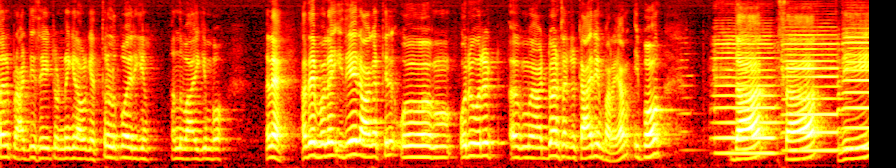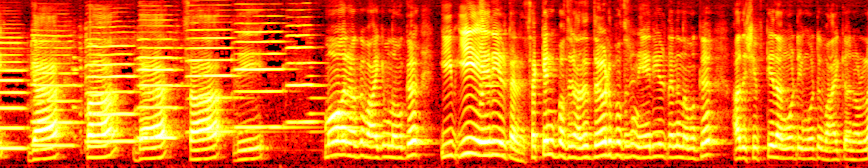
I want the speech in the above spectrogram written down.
വരെ പ്രാക്ടീസ് ചെയ്തിട്ടുണ്ടെങ്കിൽ അവർക്ക് എത്ര എളുപ്പമായിരിക്കും അന്ന് വായിക്കുമ്പോൾ അല്ലേ? അതേപോലെ ഇതേ രാഗത്തിൽ ഒരു ഒരു അഡ്വാൻസ് ആയിട്ടൊരു കാര്യം പറയാം. ഇപ്പോൾ ദ സ രി ഗ പ ദ സ രി മോഹനമൊക്കെ വായിക്കുമ്പോൾ നമുക്ക് ഈ ഈ ഏരിയയിൽ തന്നെ സെക്കൻഡ് പൊസിഷൻ അതായത് തേർഡ് പൊസിഷൻ ഏരിയയിൽ തന്നെ നമുക്ക് അത് ഷിഫ്റ്റ് ചെയ്ത് അങ്ങോട്ടും ഇങ്ങോട്ടും വായിക്കാനുള്ള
